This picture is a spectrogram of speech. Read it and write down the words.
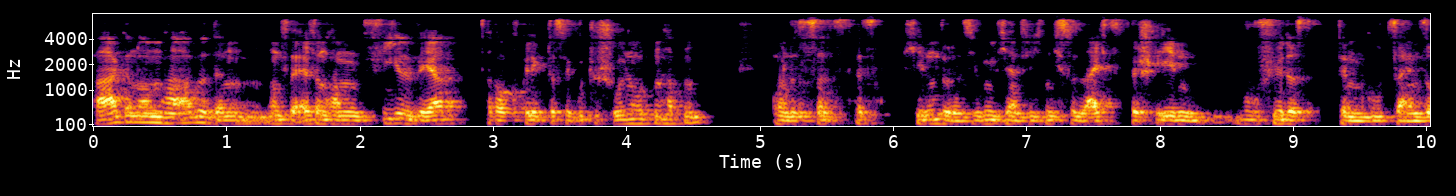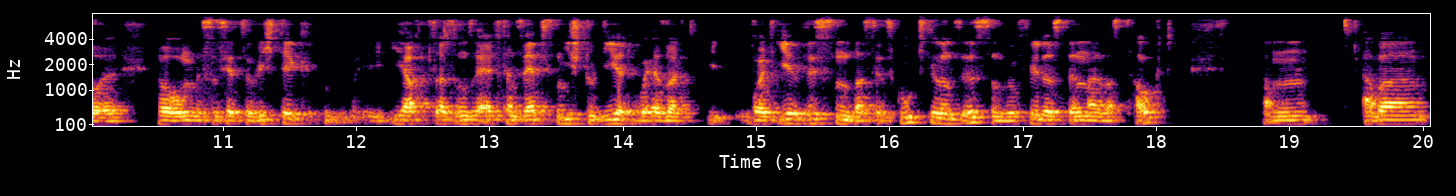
wahrgenommen habe, denn unsere Eltern haben viel Wert darauf gelegt, dass wir gute Schulnoten hatten. Und das ist als, als Kind oder als Jugendlicher natürlich nicht so leicht zu verstehen, wofür das denn gut sein soll. Warum ist es jetzt so wichtig? Ihr habt als unsere Eltern selbst nie studiert. Woher sagt, wollt ihr wissen, was jetzt gut für uns ist und wofür das denn mal was taugt? Ähm, aber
